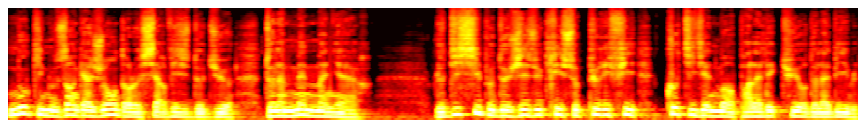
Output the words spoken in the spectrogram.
nous qui nous engageons dans le service de Dieu, de la même manière le disciple de Jésus-Christ se purifie quotidiennement par la lecture de la Bible,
